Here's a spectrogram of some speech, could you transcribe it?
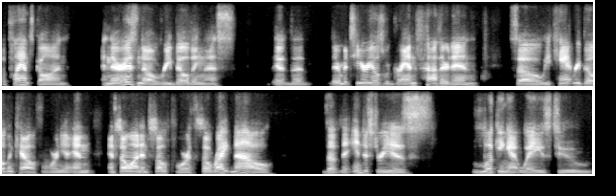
the plant's gone and there is no rebuilding this. It, the their materials were grandfathered in, so we can't rebuild in California, and and so on and so forth. So right now, the the industry is looking at ways to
